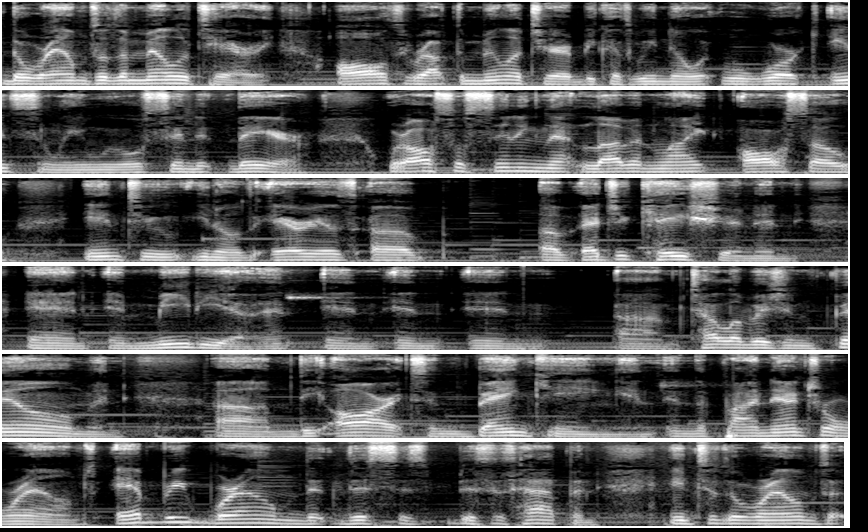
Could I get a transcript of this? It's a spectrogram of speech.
the realms of the military, all throughout the military, because we know it will work instantly and we will send it there. We're also sending that love and light also into, you know, the areas of of education and and, and media and in in, in um, television, film, and um, the arts and banking and, and, the financial realms. Every realm that this is this has happened into the realms of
